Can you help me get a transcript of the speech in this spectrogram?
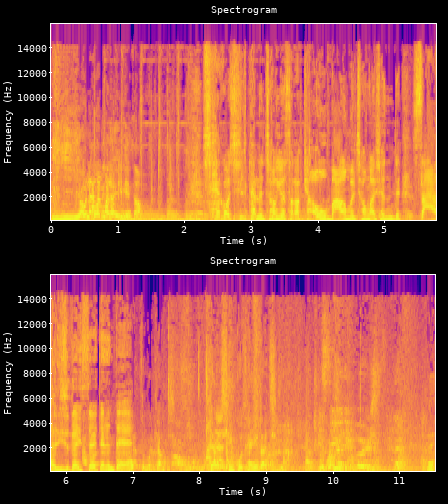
이 올라가 양반이냐, 이게? 말라기니까. 새거 싫다는 정 여사가 겨우 마음을 정하셨는데 사이즈가 있어야 되는데 없으면 그냥, 그냥 신고 다니다, 지금. 네?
